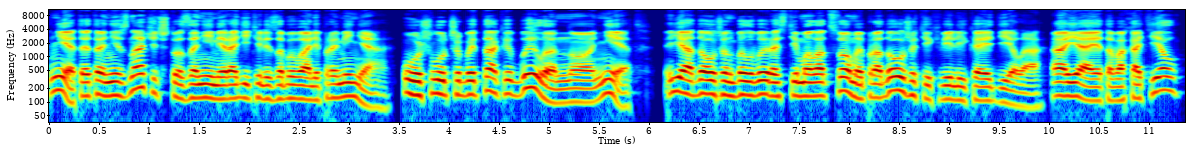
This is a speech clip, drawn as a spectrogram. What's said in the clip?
Нет, это не значит, что за ними родители забывали про меня. Уж лучше бы так и было, но нет. Я должен был вырасти молодцом и продолжить их великое дело, а я этого хотел?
